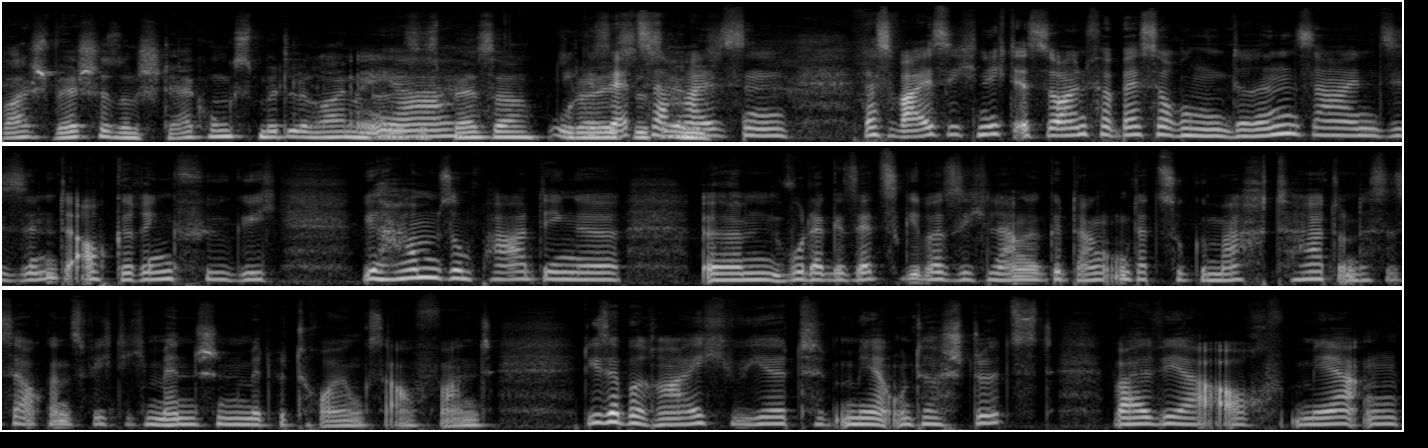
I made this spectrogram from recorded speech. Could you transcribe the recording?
Waschwäsche so ein Stärkungsmittel rein und ja, ist es besser? Oder die Gesetze ist es heißen, das weiß ich nicht, es sollen Verbesserungen drin sein, sie sind auch geringfügig. Wir haben so ein paar Dinge, ähm, wo der Gesetzgeber sich lange Gedanken dazu gemacht hat und das ist ja auch ganz wichtig wichtig, Menschen mit Betreuungsaufwand. Dieser Bereich wird mehr unterstützt, weil wir auch merken,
